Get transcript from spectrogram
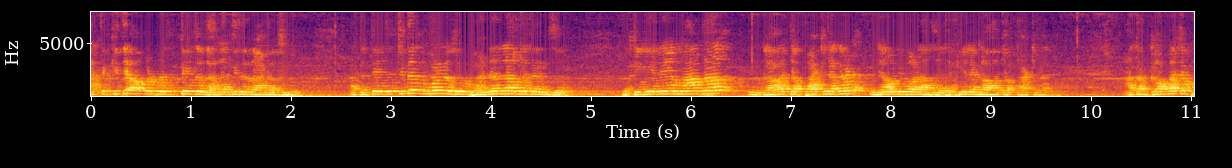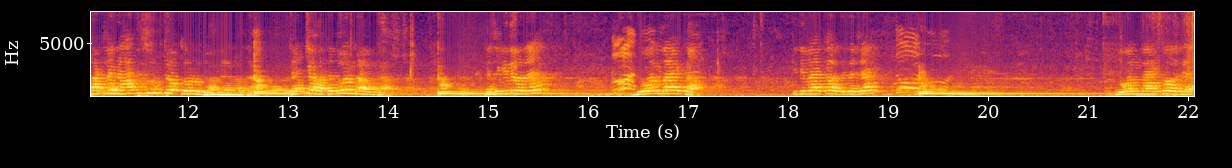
आता किती आवड त्याचं झालं तिथं राहणं सुरू. आता त्याचं तिथंच बोलणं सुरू भांडण लागलं त्यांचं. मग ते गेले माग गावाच्या पाटल्याकडे नेवणीवाडा असायचा गेले गावाच्या पाटल्याकडे आता गावाच्या पाटल्याने आधीच उद्योग करून ठेवलेला होता. त्याच्या हातात दोन बायका. त्याचे किती होते? दोन बायका. किती बायका होत्या त्याच्या? दोन बायका होत्या.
